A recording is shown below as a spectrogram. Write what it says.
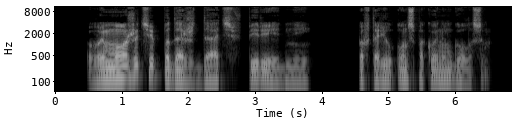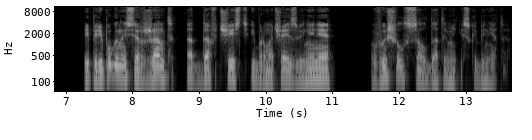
— Вы можете подождать в передней, — повторил он спокойным голосом. И перепуганный сержант, отдав честь и бормоча извинения, вышел с солдатами из кабинета.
